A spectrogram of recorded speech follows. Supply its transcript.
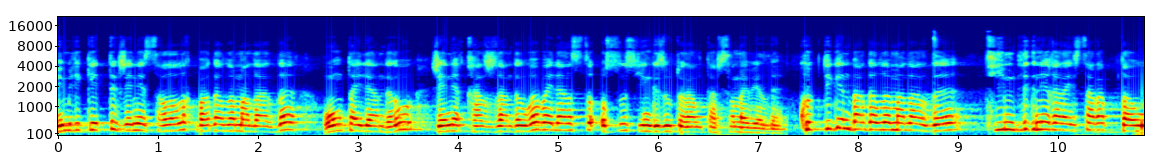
мемлекеттік және салалық бағдарламаларды оңтайландыру және қаржыландыруға байланысты ұсыныс енгізу туралы тапсырма берді көптеген бағдарламаларды тиімділігіне қарай сараптау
